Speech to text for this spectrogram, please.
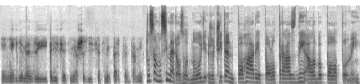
je niekde medzi 50 a 60 percentami. Tu sa musíme rozhodnúť, že či ten pohár je poloprázdny alebo poloplný.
